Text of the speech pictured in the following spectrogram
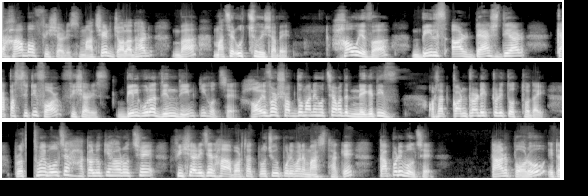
the hub of fisheries, মাছের জলাধার বা মাছের উৎস হিসাবে। However beels are dash their capacity for fisheries বিলগুলো দিন দিন কি হচ্ছে? হাওয়েভার শব্দ মানে হচ্ছে আমাদের নেগেটিভ অর্থাৎ কন্ট্রাডিক্টরি তথ্য দেয়। প্রথমে বলছে হাকালুকি হাওর হচ্ছে ফিশারিজের হাব অর্থাৎ প্রচুর পরিমাণে মাছ থাকে। তারপরে বলছে তারপরও এটা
